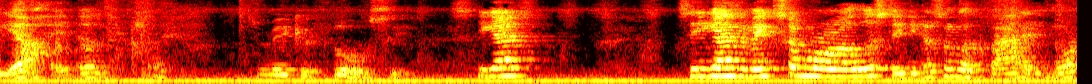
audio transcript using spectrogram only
yeah, it does actually. To make it flow, see. See guys? See guys, it makes it more realistic. It doesn't look bad anymore.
